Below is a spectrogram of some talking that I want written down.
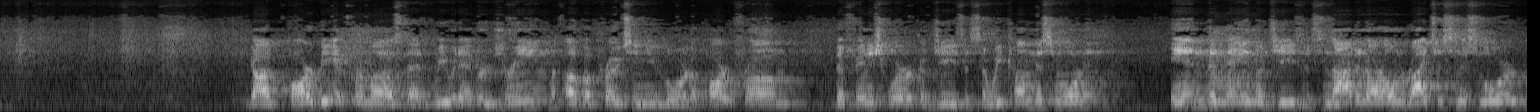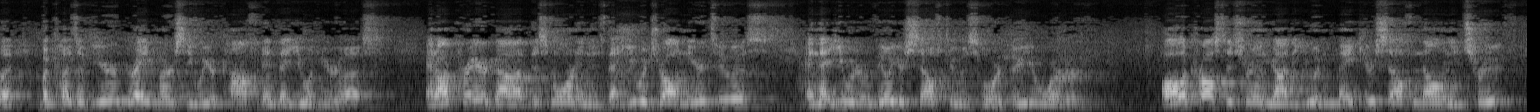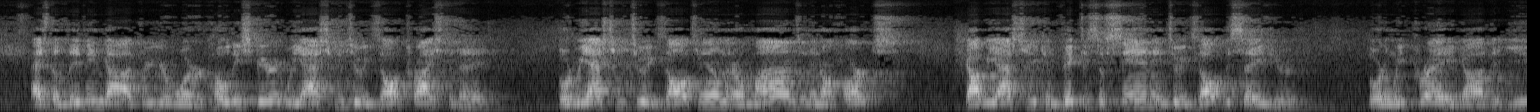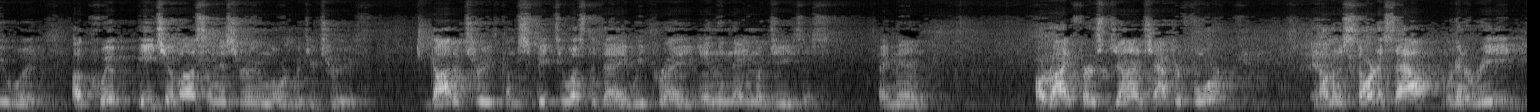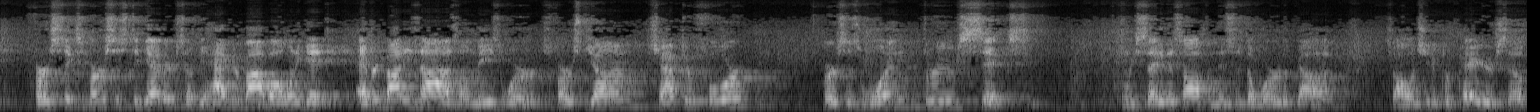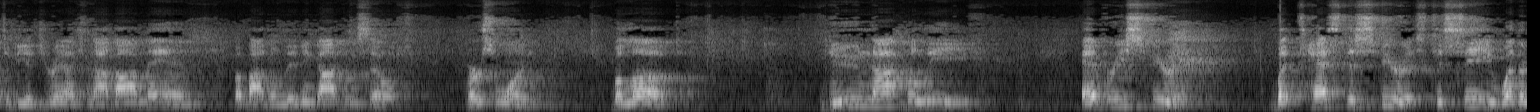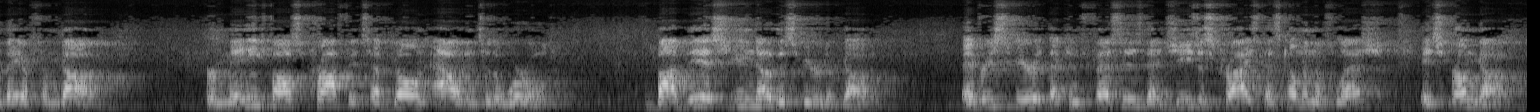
God, far be it from us that we would ever dream of approaching you, Lord, apart from the finished work of Jesus. So we come this morning in the name of Jesus, not in our own righteousness, Lord, but because of your great mercy, we are confident that you will hear us. And our prayer, God, this morning is that you would draw near to us and that you would reveal yourself to us, Lord, through your word. All across this room, God, that you would make yourself known in truth as the living God through your word. Holy Spirit, we ask you to exalt Christ today. Lord, we ask you to exalt him in our minds and in our hearts. God, we ask you to convict us of sin and to exalt the Savior. Lord, and we pray, God, that you would equip each of us in this room, Lord, with your truth. God of truth, come speak to us today, we pray, in the name of Jesus. Amen. All right, First John chapter 4. And I'm going to start us out. We're going to read first six verses together. So if you have your Bible, I want to get everybody's eyes on these words. First John chapter 4, verses 1 through 6. And we say this often, this is the Word of God. So I want you to prepare yourself to be addressed not by a man, but by the living God Himself. Verse 1 Beloved, do not believe every spirit but test the spirits to see whether they are from God. For many false prophets have gone out into the world. By this you know the Spirit of God. Every spirit that confesses that Jesus Christ has come in the flesh is from God.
